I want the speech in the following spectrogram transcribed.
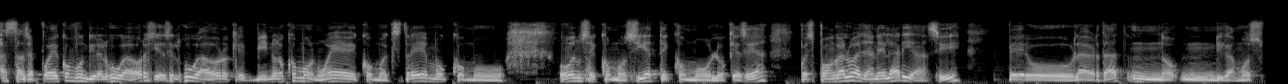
hasta se puede confundir el jugador, si es el jugador que vino como nueve, como extremo, como once, como siete, como lo que sea, pues póngalo allá en el área, ¿sí? Pero la verdad, no, mm, digamos,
